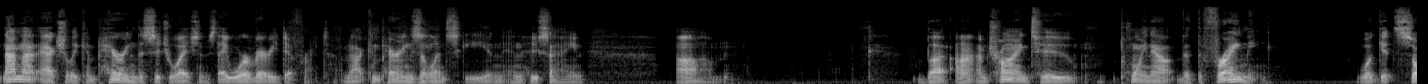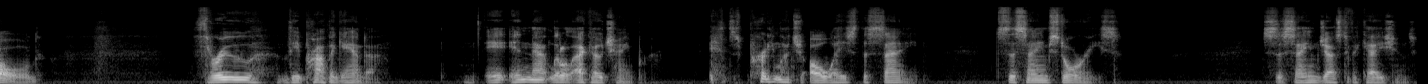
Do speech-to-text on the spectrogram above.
Now, I'm not actually comparing the situations. They were very different. I'm not comparing Zelensky and, and Hussein. Um, but I'm trying to point out that the framing, what gets sold through the propaganda in that little echo chamber, it's pretty much always the same. It's the same stories. It's the same justifications,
